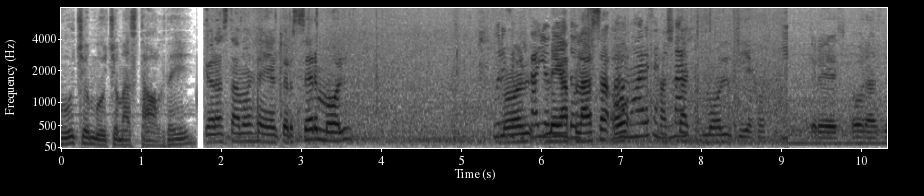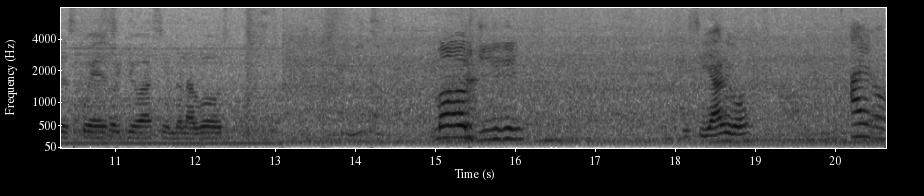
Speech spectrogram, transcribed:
Mucho, mucho más tarde. Y ahora estamos en el tercer mall, mall. Mega Plaza o hashtag mall viejo. Tres horas después soy yo haciendo la voz. Margie. Y si algo. Algo.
